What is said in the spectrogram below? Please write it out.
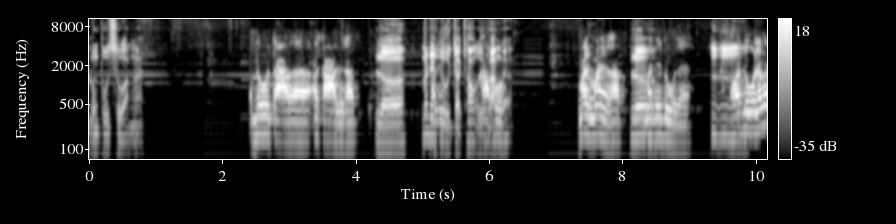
หลวงปู่สวงอะดูจากเอ่ออาจารย์ครับ เหรอไม่ได้ดูจากช่องอื่นครับบ้างผม เหรอ ไม่ไม่ครับ เหรอ ไม่ได้ดูเลย อืมอืมพอดูแล้วก็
